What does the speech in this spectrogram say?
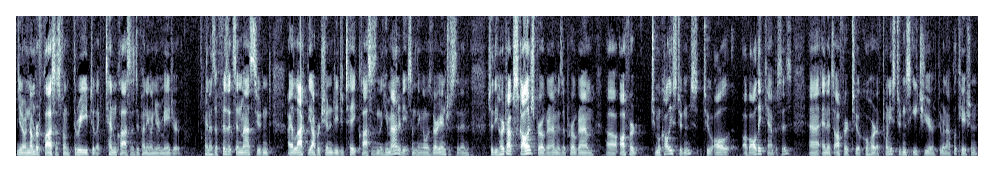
you know, a number of classes from three to like 10 classes depending on your major. And as a physics and math student, I lacked the opportunity to take classes in the humanities, something I was very interested in. So the Hertog Scholars Program is a program uh, offered to Macaulay students to all of all eight campuses, uh, and it's offered to a cohort of 20 students each year through an application,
